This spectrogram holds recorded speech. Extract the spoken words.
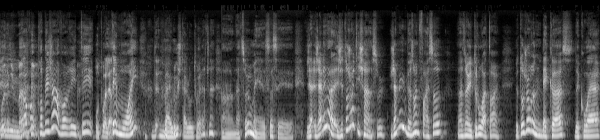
monument. pour, avoir- pour déjà avoir été Aux toilettes. témoin, de- ben oui, j'étais allé aux toilettes là, en nature, mais ça c'est, j'a- j'allais dans, j'ai toujours été chanceux, jamais eu besoin de faire ça dans un trou à terre. Il y a toujours une bécosse de quoi,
